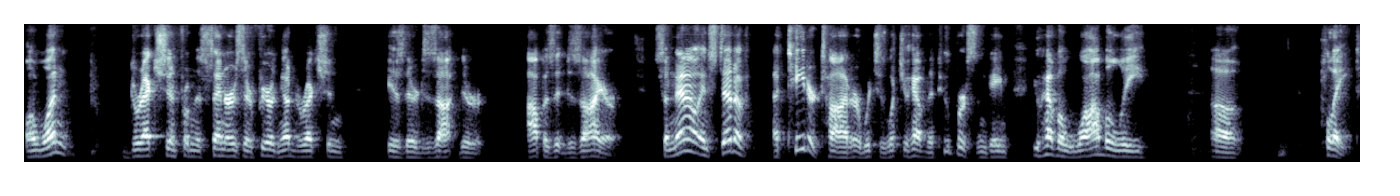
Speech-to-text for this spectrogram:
on one direction from the center is their fear, and the other direction is their, desi- their opposite desire. So now instead of a teeter totter, which is what you have in the two person game, you have a wobbly uh, plate.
